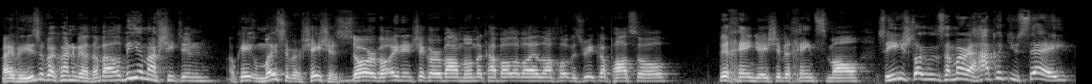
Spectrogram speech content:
Right. Okay, u'meiser v'sheshes zor v'oinin shekar b'al moma kabbalah v'halacha v'zrika pasol v'chein yeshiv v'chein small. So he struck with the Samara. How could you say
